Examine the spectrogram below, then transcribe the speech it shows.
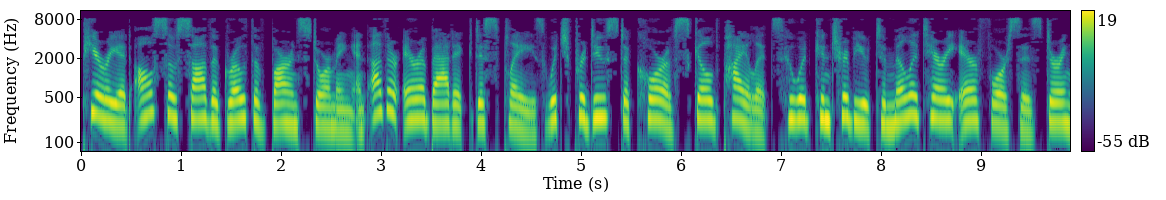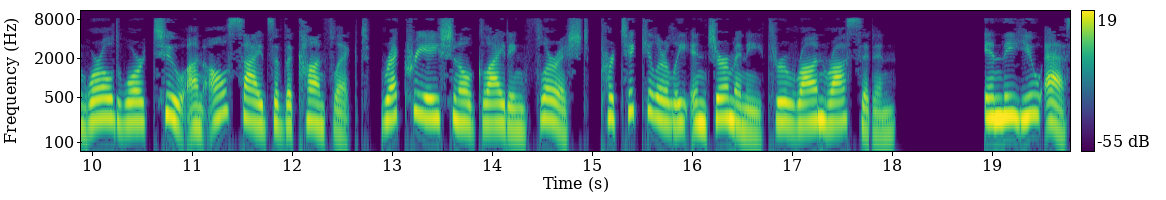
period also saw the growth of barnstorming and other aerobatic displays which produced a corps of skilled pilots who would contribute to military air forces during World War II on all sides of the conflict. Recreational gliding flourished, particularly in Germany through Rhön-Rossitten. In the U.S.,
